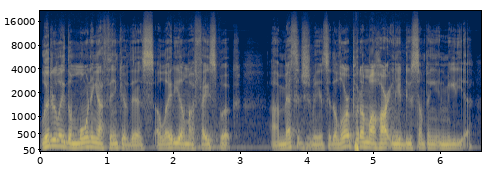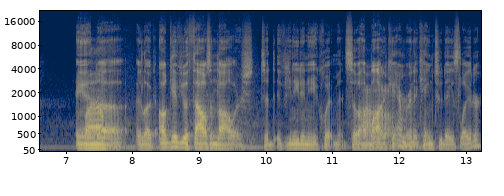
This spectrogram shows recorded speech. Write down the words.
literally, the morning I think of this, a lady on my Facebook uh, messaged me and said, "The Lord put on my heart you need to do something in media." And Wow. uh, look, I'll give you a thousand dollars to if you need any equipment. So I bought a camera, and it came two days later,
